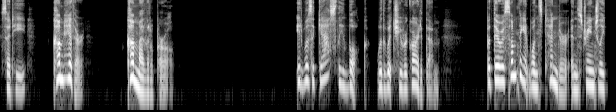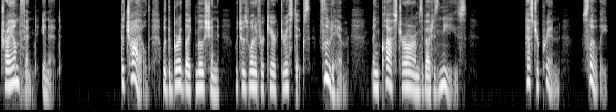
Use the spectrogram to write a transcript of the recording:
said he, come hither. Come, my little Pearl. It was a ghastly look with which he regarded them, but there was something at once tender and strangely triumphant in it. The child, with the bird like motion which was one of her characteristics, flew to him and clasped her arms about his knees. Hester Prynne, slowly,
